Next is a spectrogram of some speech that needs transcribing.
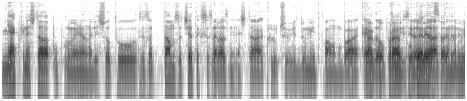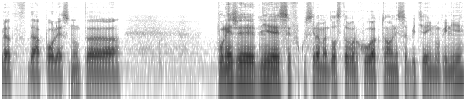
някакви неща да попроменя, нали, защото за, там зачетах се за разни неща, ключови думи, това, онова, как, Как да оптимизираш, да те намират да, по-лесно. Та, понеже ние се фокусираме доста върху актуални събития и новини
